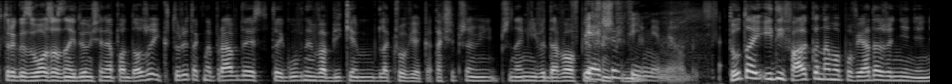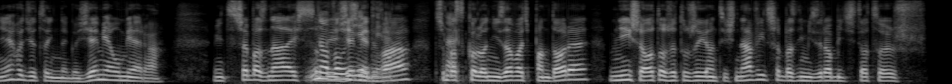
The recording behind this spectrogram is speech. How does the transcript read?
którego złoża znajdują się na Pandorze i który tak naprawdę jest tutaj głównym wabikiem dla człowieka. Tak się przynajmniej, przynajmniej wydawało w, w pierwszym, pierwszym filmie. filmie miało być. Tak. Tutaj Edie Falco nam opowiada, że nie, nie, nie, chodzi o co innego. Ziemia umiera. Więc trzeba znaleźć sobie Nową Ziemię, Ziemię 2, trzeba tak. skolonizować Pandorę. Mniejsze o to, że tu żyją tyś nawi, trzeba z nimi zrobić to, co już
